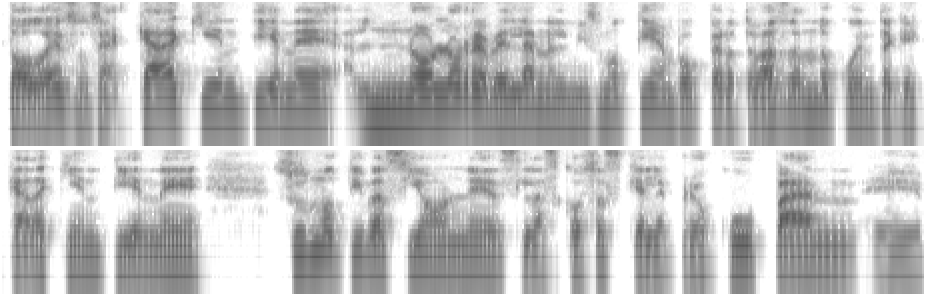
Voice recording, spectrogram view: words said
todo eso. O sea, cada quien tiene, no lo revelan al mismo tiempo, pero te vas dando cuenta que cada quien tiene sus motivaciones, las cosas que le preocupan, eh,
